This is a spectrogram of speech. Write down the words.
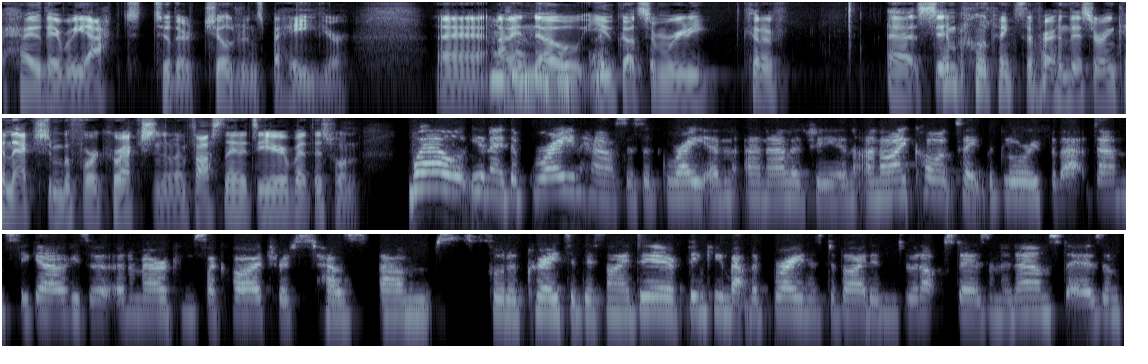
how they react to their children's behaviour. Uh, and I know you've got some really kind of uh, simple things around this are in connection before correction. And I'm fascinated to hear about this one. Well, you know, the brain house is a great an- analogy, and, and I can't take the glory for that. Dan Siegel, who's a, an American psychiatrist, has um, sort of created this idea of thinking about the brain as divided into an upstairs and a downstairs. And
